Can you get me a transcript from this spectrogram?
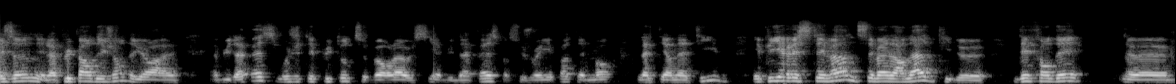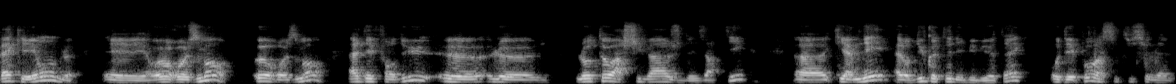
Eisen et la plupart des gens d'ailleurs à, Budapest. Moi, j'étais plutôt de ce bord-là aussi à Budapest parce que je voyais pas tellement l'alternative. Et puis il y avait Stéphane, Stéphane Arnad qui défendait euh, bec et ongle et heureusement, heureusement, a défendu euh, l'auto-archivage des articles euh, qui amenait, alors du côté des bibliothèques, au dépôt institutionnel.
